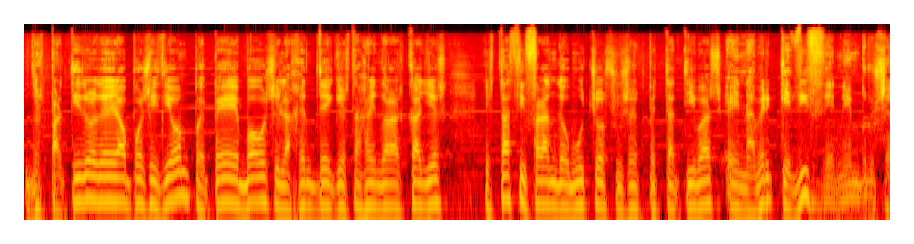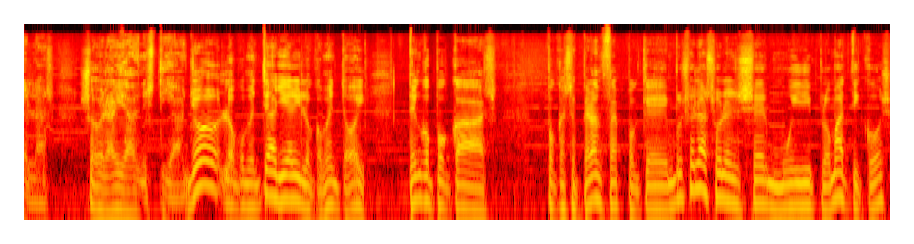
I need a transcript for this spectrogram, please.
Los partidos de la oposición, PP, Vox y la gente que está saliendo a las calles, está cifrando mucho sus expectativas en a ver qué dicen en Bruselas sobre la ley de amnistía. Yo lo comenté ayer y lo comento hoy. Tengo pocas, pocas esperanzas porque en Bruselas suelen ser muy diplomáticos,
